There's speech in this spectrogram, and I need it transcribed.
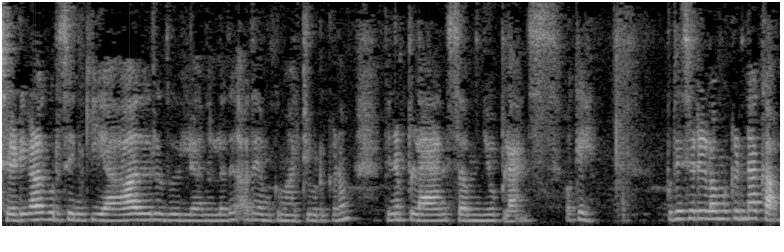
ചെടികളെ കുറിച്ച് എനിക്ക് യാതൊരു ഇതുമില്ല എന്നുള്ളത് അത് നമുക്ക് മാറ്റി കൊടുക്കണം. പിന്നെ plants some new plants okay പുതിയ ചെടികൾ നമുക്ക് ഉണ്ടാക്കാം.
